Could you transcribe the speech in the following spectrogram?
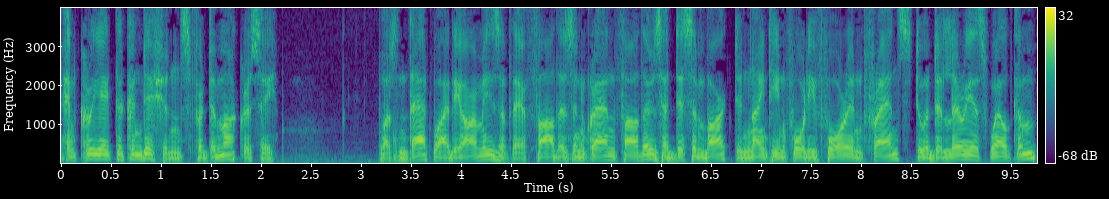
and create the conditions for democracy. Wasn't that why the armies of their fathers and grandfathers had disembarked in 1944 in France to a delirious welcome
